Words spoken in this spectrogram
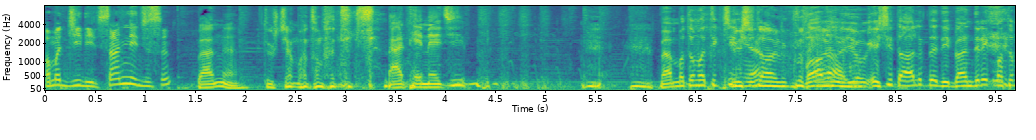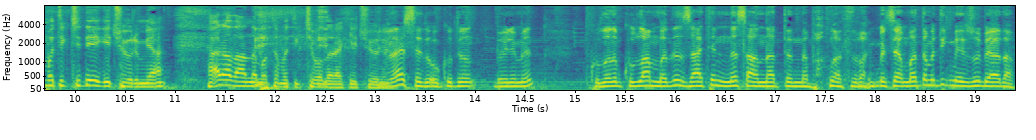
Ama G değil. Sen necisin? Ben mi? Türkçe matematikçi. Ben temeciyim. ben matematikçiyim Eşit ya. ağırlıklı Valla falan yok eşit ağırlık da değil. Ben direkt matematikçi diye geçiyorum ya. Her alanda matematikçi olarak geçiyorum. Üniversitede okuduğun bölümün kullanıp kullanmadığın zaten nasıl anlattığınla bağlantılı. Bak mesela matematik mezunu bir adam.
